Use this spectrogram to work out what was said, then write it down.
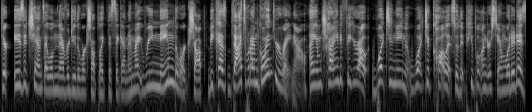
There is a chance I will never do the workshop like this again. I might rename the workshop because that's what I'm going through right now. I am trying to figure out what to name it, what to call it so that people understand what it is.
